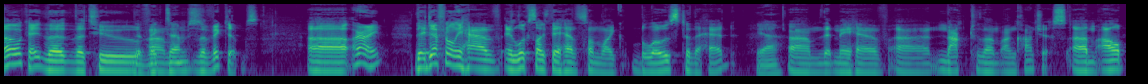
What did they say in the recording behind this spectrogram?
Oh, okay. The the two The um, victims? the victims. Uh, all right. They definitely have. It looks like they have some like blows to the head. Yeah. um, that may have uh, knocked them unconscious. Um, I'll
